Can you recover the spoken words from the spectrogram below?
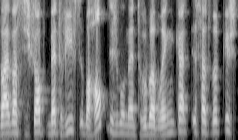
weil was ich glaube, Matt Reeves überhaupt nicht im Moment rüberbringen kann, ist halt wirklich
